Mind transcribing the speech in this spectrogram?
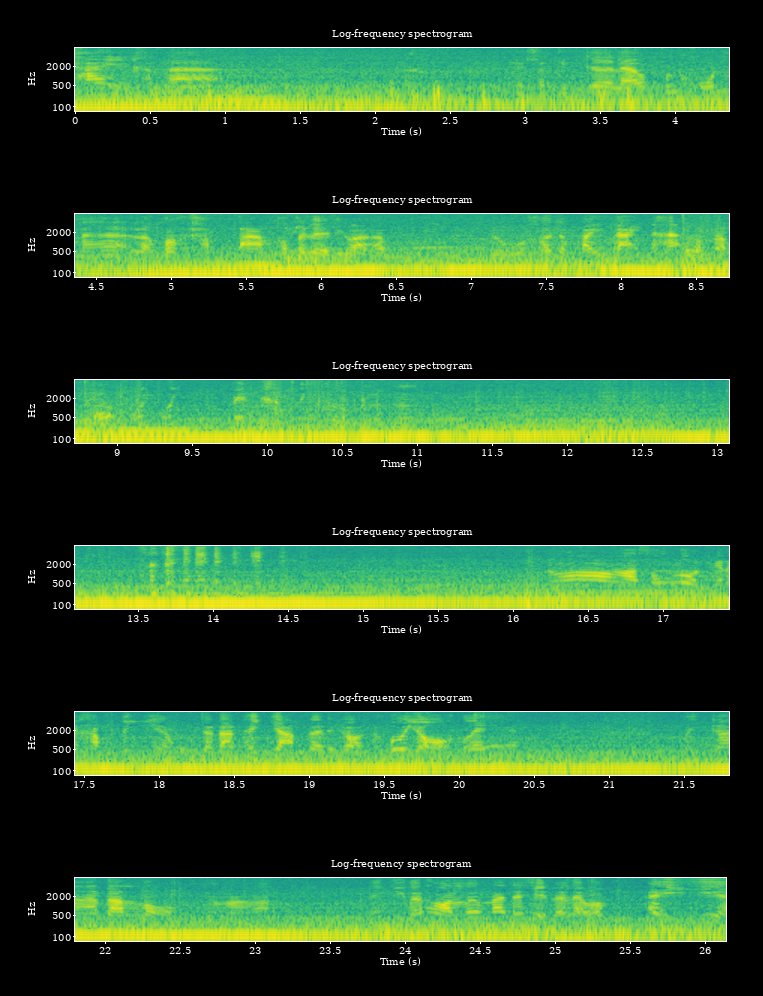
ใช่คันหน้า เห็นสติกเกอร์แล้วคุ้นๆนะฮะเราก็ขับตามเขาไปเลยดีกว่าครับ ดูว่าเขาจะไปไหนนะฮะสำหรับอุ้ยอุ้ยเป็นคันนี้ อ๋อทรงโหลดกันนะครับนี่ผมจะดันให้ยับเลยเดี๋ยวก่อนโอ้ยหยอกเล่นไม่กล้าดันหรอกนะฮะจริงๆนะทอนเริ่มน่าจะเห็นแล้วแหละว่าไอ้เหี้ย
